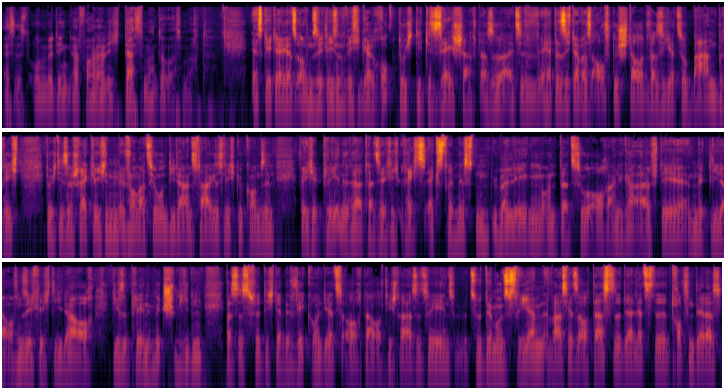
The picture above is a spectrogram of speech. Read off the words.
es ist unbedingt erforderlich, dass man sowas macht. Es geht ja jetzt offensichtlich so ein richtiger Ruck durch die Gesellschaft. Also als hätte sich da was aufgestaut, was sich jetzt so Bahn bricht durch diese schrecklichen Informationen, die da ans Tageslicht gekommen sind, welche Pläne da tatsächlich Rechtsextremisten überlegen und dazu auch einige AfD-Mitglieder offensichtlich, die da auch diese Pläne mitschmieden. Was ist für dich der Beweggrund jetzt auch da auf die Straße zu gehen, zu, demonstrieren? War es jetzt auch das, so der letzte Tropfen, der das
